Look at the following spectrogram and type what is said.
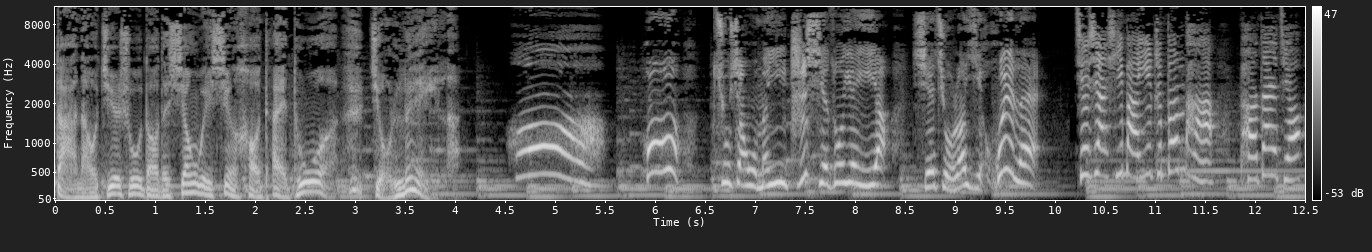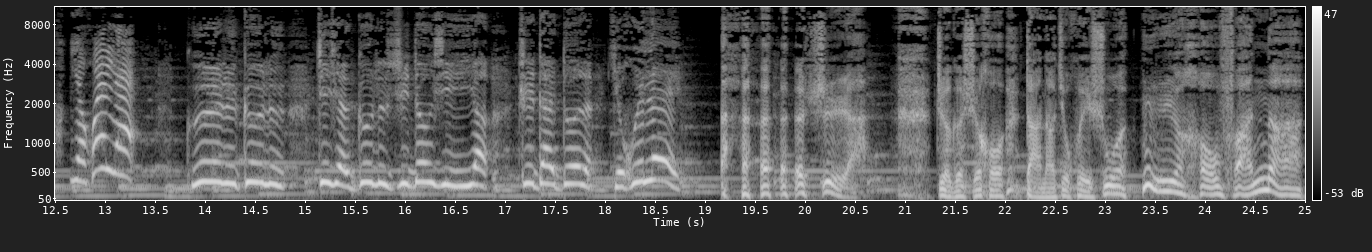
大脑接收到的香味信号太多，就累了。哦哦，就像我们一直写作业一样，写久了也会累。就像喜宝一直奔跑，跑太久也会累。够了够了，就像够了吃东西一样，吃太多了也会累。是啊，这个时候大脑就会说：“哎呀，好烦呐，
